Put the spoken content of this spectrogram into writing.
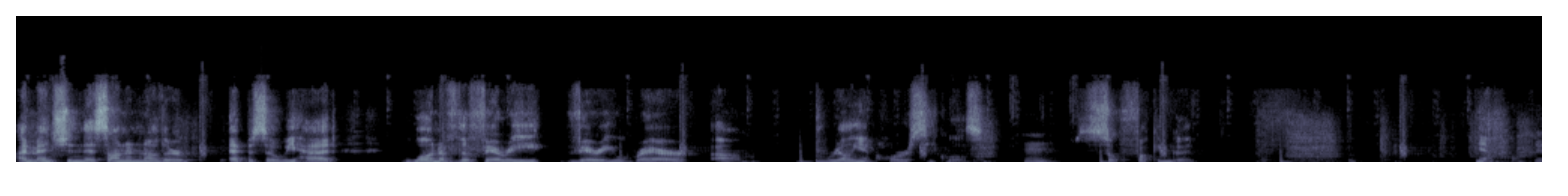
i mentioned this on another episode we had. One of the very very rare um brilliant horror sequels. Hmm. So fucking good yeah Yeah.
